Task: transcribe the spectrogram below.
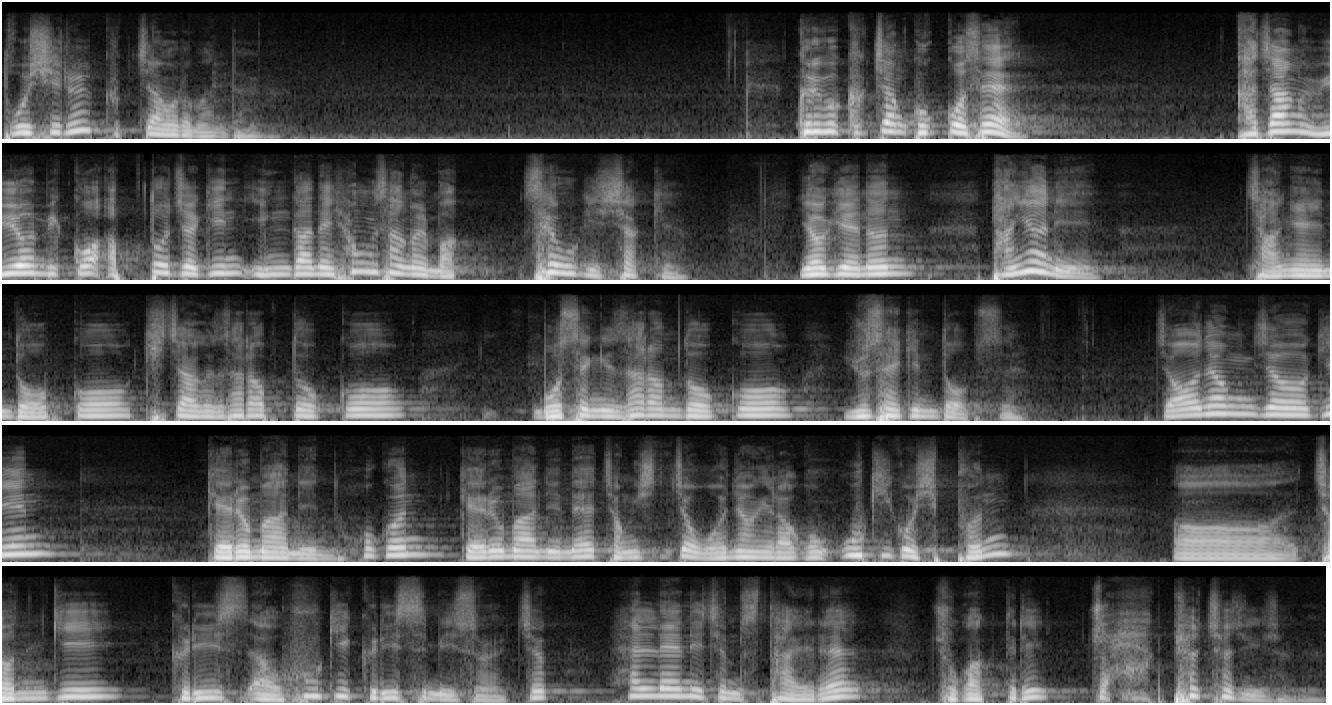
도시를 극장으로 만드는 그리고 극장 곳곳에 가장 위험 있고 압도적인 인간의 형상을 막 세우기 시작해요. 여기에는 당연히 장애인도 없고 키 작은 사람도 없고 못생긴 사람도 없고 유색인도 없어요. 전형적인 게르만인 혹은 게르만인의 정신적 원형이라고 우기고 싶은 어, 전기 그리스 어, 후기 그리스 미술 즉 헬레니즘 스타일의 조각들이 쫙 펼쳐지기 시작해요.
